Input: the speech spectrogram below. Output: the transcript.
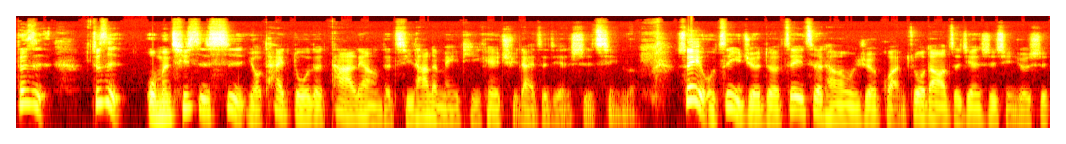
但是，就是我们其实是有太多的大量的其他的媒体可以取代这件事情了。所以，我自己觉得这一次的台湾文学馆做到这件事情，就是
